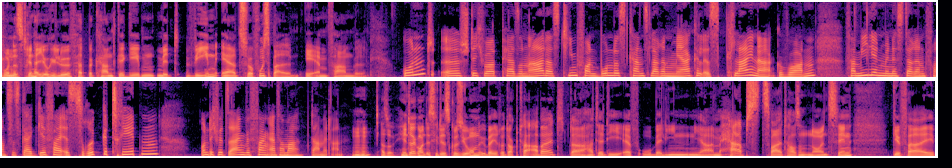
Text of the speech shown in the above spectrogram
Bundestrainer Jogi Löw hat bekannt gegeben, mit wem er zur Fußball-EM fahren will. Und äh, Stichwort Personal, das Team von Bundeskanzlerin Merkel ist kleiner geworden. Familienministerin Franziska Giffey ist zurückgetreten. Und ich würde sagen, wir fangen einfach mal damit an. Mhm. Also Hintergrund ist die Diskussion über ihre Doktorarbeit. Da hatte die FU Berlin ja im Herbst 2019 Giffey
